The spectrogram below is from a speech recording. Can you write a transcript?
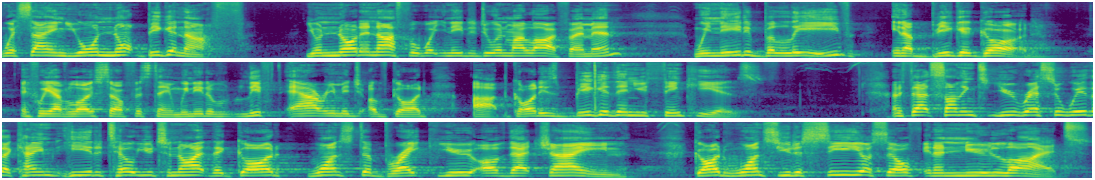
we're saying, You're not big enough. You're not enough for what you need to do in my life. Amen? We need to believe in a bigger God if we have low self esteem. We need to lift our image of God up. God is bigger than you think He is. And if that's something you wrestle with, I came here to tell you tonight that God wants to break you of that chain. God wants you to see yourself in a new light.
